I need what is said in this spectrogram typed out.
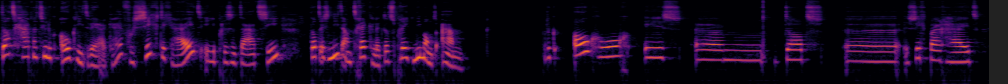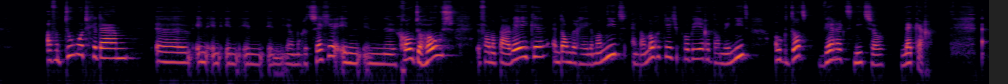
Dat gaat natuurlijk ook niet werken. Hè? Voorzichtigheid in je presentatie, dat is niet aantrekkelijk, dat spreekt niemand aan. Wat ik ook hoor is um, dat uh, zichtbaarheid af en toe wordt gedaan uh, in, in, in, in, in, ja, hoe moet ik dat zeggen, in, in uh, grote hoos van een paar weken en dan weer helemaal niet. En dan nog een keertje proberen, dan weer niet. Ook dat werkt niet zo lekker. Nou,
